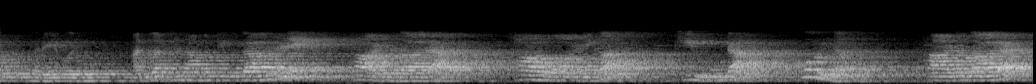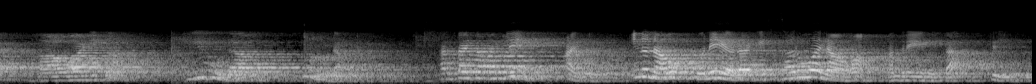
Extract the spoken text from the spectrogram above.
ಎಂದು ಕರೆಯುವರು. ಅನ್ವರ್ಥನಾಮಕ್ಕೆ ಉದಾಹರಣೆ, ಹಾಡುಗಾರ ಹಾವಾಡಿಗ ಕಿವುಡ, ಕುರುಡ. ಹಾಡುಗಾರ ಹಾವಾಡಿಗ ಕಿವುಡ, ಕುರುಡ. ಅರ್ಥ ಆಯ್ತಾ ಮಕ್ಕಳೇ? ಆಯಿತು. ಇನ್ನು ನಾವು ಕೊನೆಯದಾಗಿ ಸರ್ವನಾಮ ಅಂದರೆ ಏನು ಅಂತ ತಿಳಿದು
